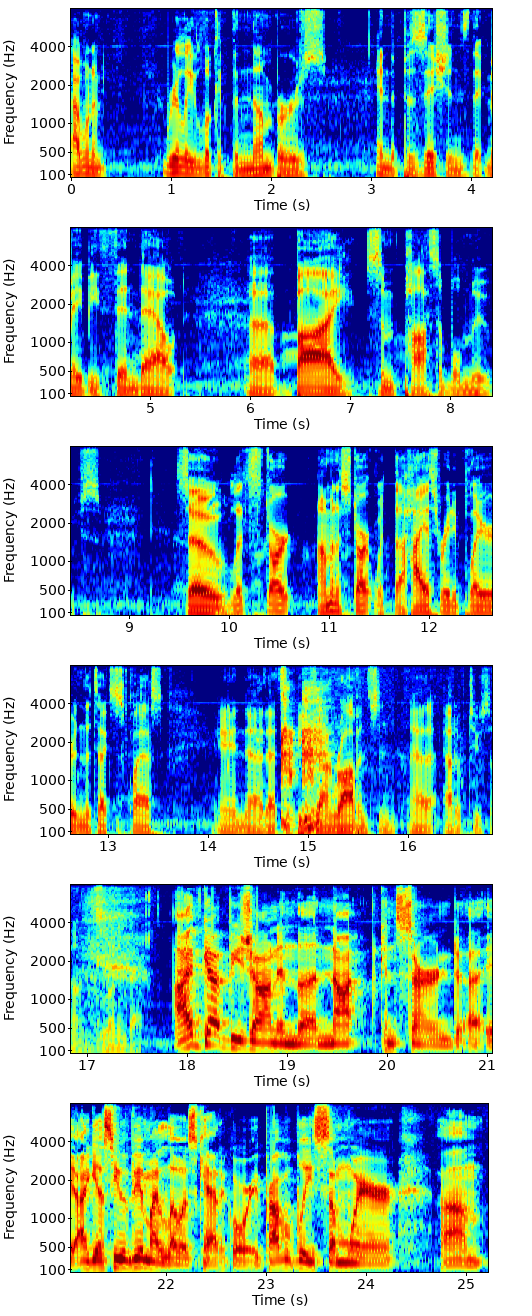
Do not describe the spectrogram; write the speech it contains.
I want to really look at the numbers and the positions that may be thinned out uh, by some possible moves. So let's start. I'm going to start with the highest rated player in the Texas class, and uh, that's Bijan Robinson uh, out of Tucson, running back. I've got Bijan in the not concerned. Uh, I guess he would be in my lowest category, probably somewhere um,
